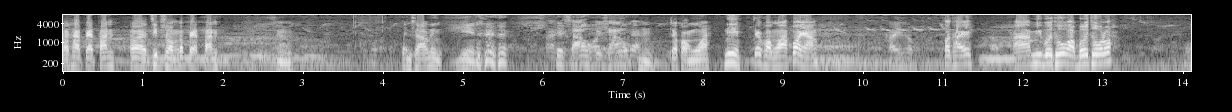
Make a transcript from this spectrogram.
ราคาแปดปันเออสิบสองก็แปดปันอืมเป็นสาวหนึ่งนี่ เป็นเช้าเป็นเช้าอืมเจ้าของงัว นี่เจ้าของงัวพ่อหยังใครครับพ่อไทยอ่ามีเบอร์โทรอะเบอร์โทรเหรอโอ้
